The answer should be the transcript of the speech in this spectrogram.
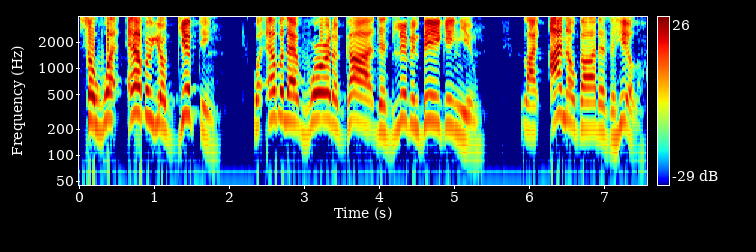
So whatever your gifting, whatever that word of God that's living big in you, like I know God as a healer.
